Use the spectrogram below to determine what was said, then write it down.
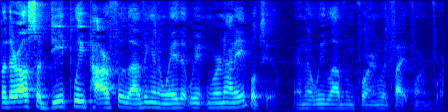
but they're also deeply, powerfully loving in a way that we, we're not able to, and that we love them for and would fight for them for.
